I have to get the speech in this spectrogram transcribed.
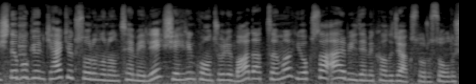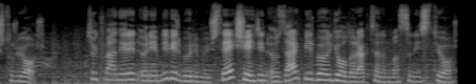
İşte bugün Kerkük sorununun temeli şehrin kontrolü Bağdat'ta mı yoksa Erbil'de mi kalacak sorusu oluşturuyor. Türkmenlerin önemli bir bölümü ise şehrin özel bir bölge olarak tanınmasını istiyor.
